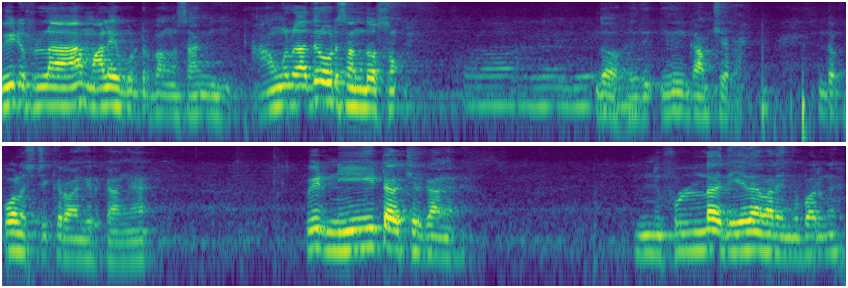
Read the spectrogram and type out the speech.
வீடு ஃபுல்லாக மாலையை போட்டிருப்பாங்க சாமிக்கு அவங்களுக்கு அதில் ஒரு சந்தோஷம். இதோ இது இதையும் காமிச்சிடுறேன். இந்த கோலம் ஸ்டிக்கர் வாங்கியிருக்காங்க. வீடு நீட்டாக வச்சுருக்காங்க. இன்னும் ஃபுல்லாக இதே தான் வேலை. இங்கே பாருங்கள்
